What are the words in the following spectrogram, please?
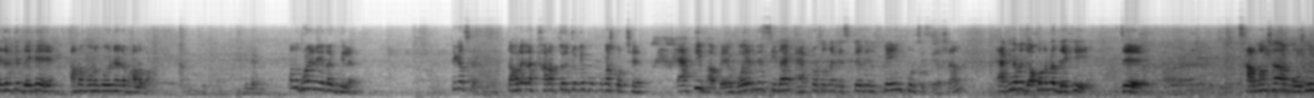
এদেরকে দেখে আমরা মনে করি না এটা ভালো মানুষ। আমরা ধরে নিই এটা ভিলেন ঠিক আছে? তাহলে এরা খারাপ চরিত্রকে প্রকাশ করছে। একইভাবে when they see the on the stage in painful situation একইভাবে যখন আমরা দেখি যে সালমান শাহ মৌসুমি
